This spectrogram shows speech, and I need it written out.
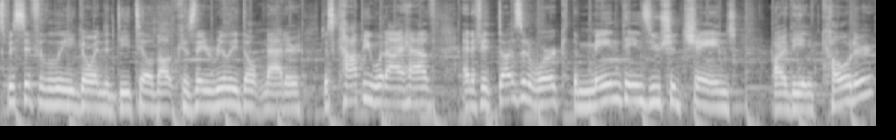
specifically go into detail about because they really don't matter. Just copy what I have. And if it doesn't work, the main things you should change are the encoder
